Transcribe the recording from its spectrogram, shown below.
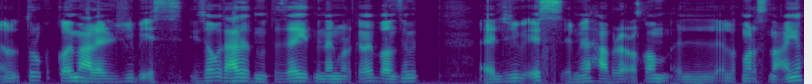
الطرق القائمة على ال GPS يزود عدد متزايد من المركبات بأنظمة ال GPS عبر الأرقام الأقمار الصناعية.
